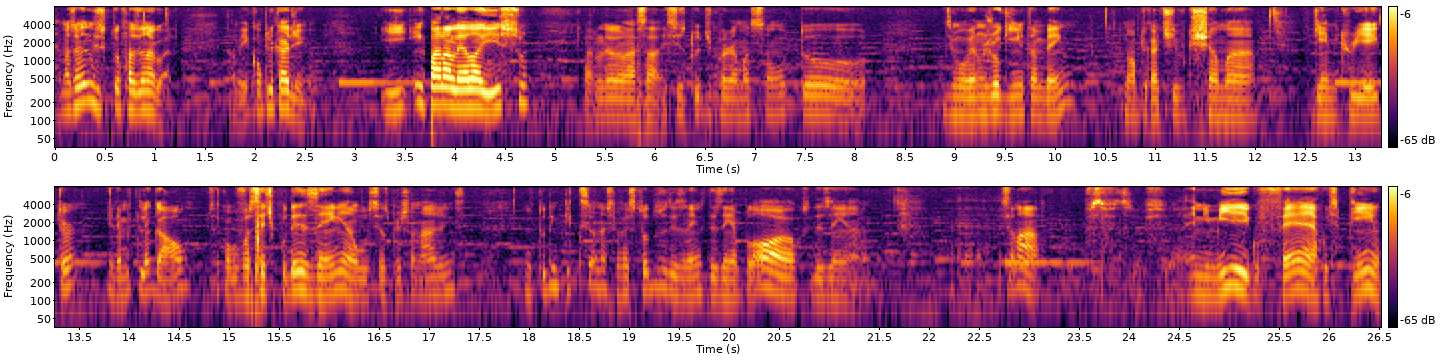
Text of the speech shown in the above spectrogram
É mais ou menos isso que tô fazendo agora. Tá bem complicadinho. E em paralelo a isso, paralelo a essa, esse estudo de programação, eu tô desenvolvendo um joguinho também. Num aplicativo que chama Game Creator. Ele é muito legal. Você, você tipo desenha os seus personagens em tudo em pixel, né? Você faz todos os desenhos, desenha blocos, desenha, é, sei lá, inimigo, ferro, espinho.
